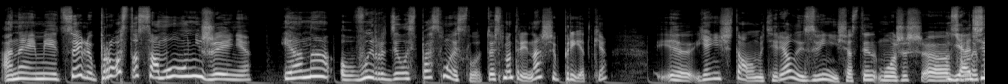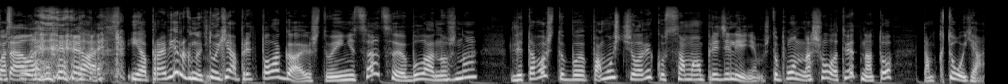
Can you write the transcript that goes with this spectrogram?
Она имеет целью просто самоунижение. И она выродилась по смыслу. То есть, смотри, наши предки – я не читала материалы, извини, сейчас ты можешь э, Я читала. Да, и опровергнуть. Но я предполагаю, что инициация была нужна для того, чтобы помочь человеку с самоопределением, чтобы он нашел ответ на то, там, кто я.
